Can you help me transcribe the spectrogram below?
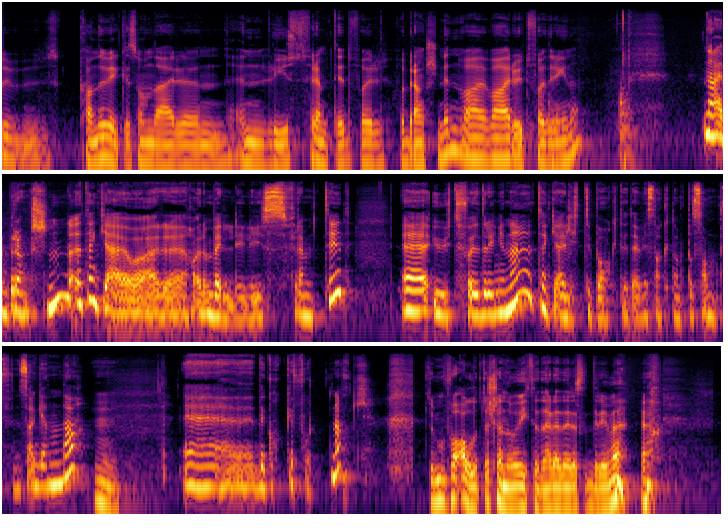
kan det virke som det er en, en lys fremtid for, for bransjen din. Hva, hva, er utfordringene? Nei, bransjen tenker jeg er, har en veldig lys fremtid. Eh, utfordringene tenker jeg litt tilbake til det vi snakket om på samfunnsagenda. Mm. Eh, det går ikke fort nok. Så du må få alle til å skjønne hvor viktig det er det dere skal drive med? Ja.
